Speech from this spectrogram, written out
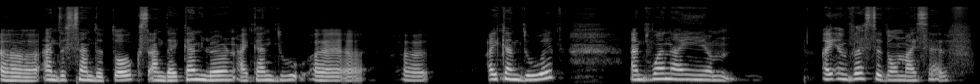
uh, understand the talks and I can learn. I can do. Uh, uh I can do it. And when I um, I invested on myself,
